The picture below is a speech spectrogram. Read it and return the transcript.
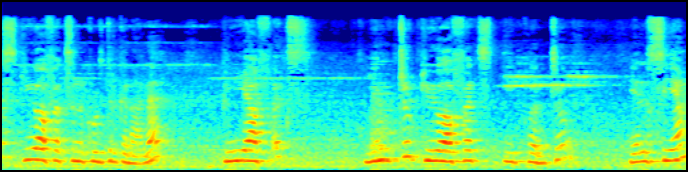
x q of x னு கொடுத்துருக்கனால p of x into q of x equal to LCM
